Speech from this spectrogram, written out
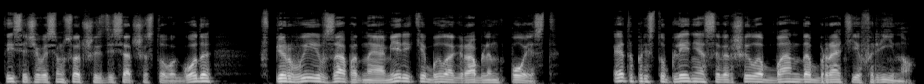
1866 года впервые в Западной Америке был ограблен поезд. Это преступление совершила банда братьев Рино.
